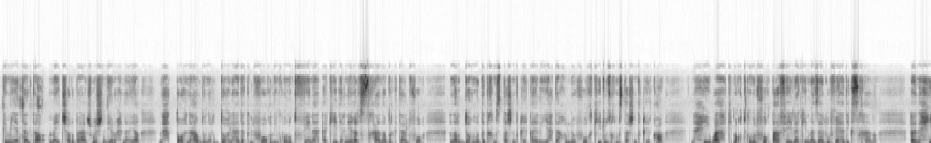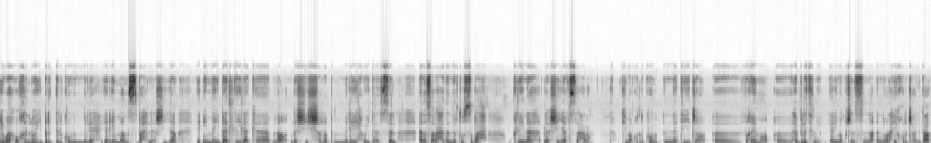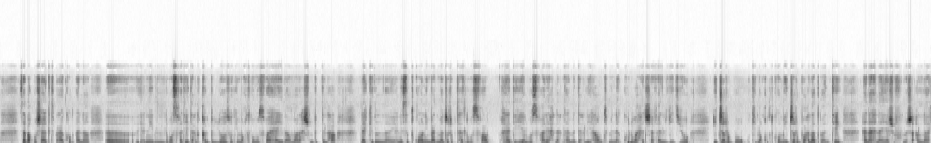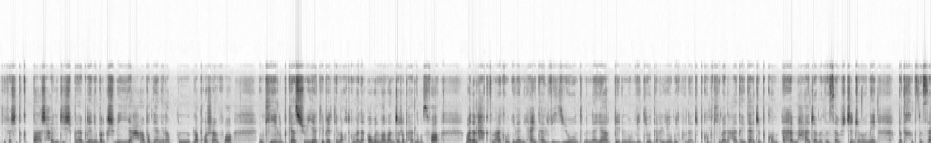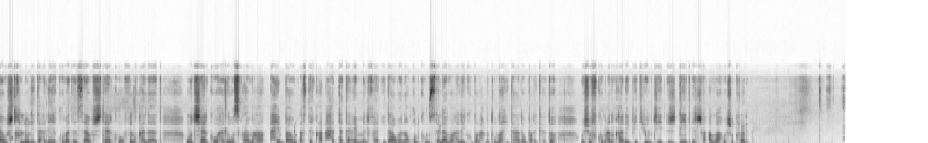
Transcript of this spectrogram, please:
الكميه الثالثه ما يتشربهاش. واش نديرو حنايا؟ نحطوه نعاودو نردوه لهداك ال four اللي نكونو طفيناه أكيد يعني غير في السخانة برك تاع ال four نردوه مدة 15 دقيقة يريح داخل ال four كي يجوز 15 دقيقة نحيوه. كما قلت لكم ال four طافي لكن مازالو فيه هذيك السخانة. أه، نحيوه وخلوه يبرد لكم مليح. يا إما من الصباح للعشيه يا إما يبات ليلة كاملة باش يشرب مليح ويتعسل. أنا صراحة درتو الصباح وكليناه العشيه في السهره كما قلت لكم النتيجة آه vraiment آه هبلتني. يعني ما كنتش نستنى إنه راح يخرج هكذا. سبق وشاركت معكم أنا آه يعني الوصفة تاع القلب اللوز وكما قلت لكم وصفة هايلة ما راحش نبدلها. لكن يعني صدقوني بعد ما جربت هذه الوصفة هذه هي الوصفة اللي راح نعتمد عليها ونتمنى كل واحد شاف هذا الفيديو يجربوا كما قلت لكم يجربوا على ضمانتي. أنا هنايا شوفوا ما شاء الله كيفاش يتقطع شحال يجي شباب يعني برك شوية حابط يعني لا بروشين فوا نكيل بكاس شوية كبير. كما قلت لكم أنا أول مرة نجرب هذه الوصفة. وأنا لحقت معكم إلى نهاية الفيديو. نتمنى يا ربي أنه الفيديو تاع اليوم يكون عجبكم. كما العادة إذا عجبكم أهم حاجة ما تنساوش تشجعوني. ما تنساوش تخلوا لي تعليق وما تنساوش تشتركوا في القناة وتشاركوا هذه الوصفة مع أحبة والأصدقاء حتى تعم الفائدة. وأنا نقول لكم السلام عليكم ورحمة الله تعالى وبركاته. ونشوفكم عن قريب فيديو جديد إن شاء الله. وشكرا.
